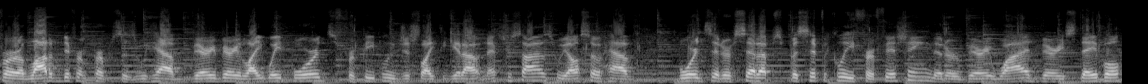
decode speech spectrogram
for a lot of different purposes. We have very, very lightweight boards for people who just like to get out and exercise. We also have boards that are set up specifically for fishing that are very wide, very stable,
